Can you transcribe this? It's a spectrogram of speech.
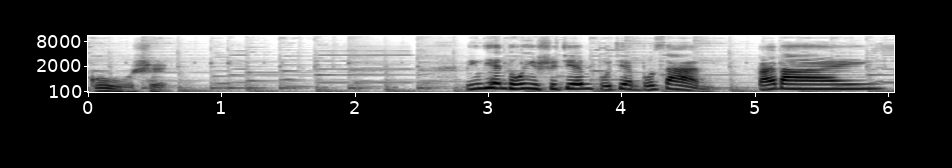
故事。明天同一时间不见不散，拜拜。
